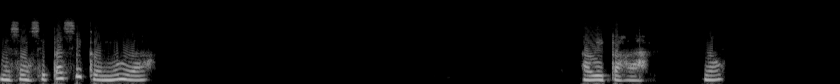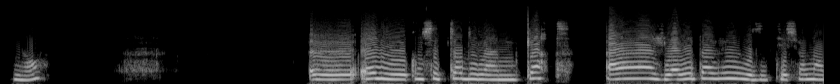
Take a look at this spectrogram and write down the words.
Mais ça s'est passé comment là Ah oui, par là. Non Non euh, elle, le concepteur de la carte. Ah, je l'avais pas vu, vous étiez sur moi.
